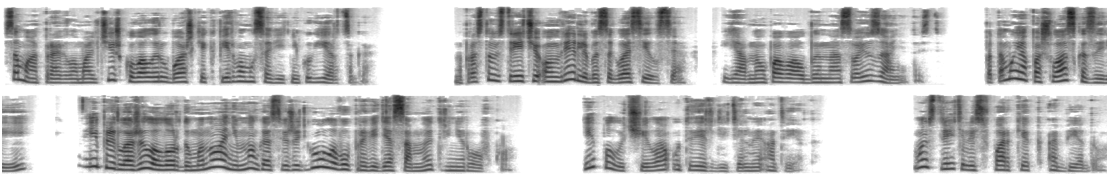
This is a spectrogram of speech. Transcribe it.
Сама отправила мальчишку в алой рубашке к первому советнику герцога. На простую встречу он вряд ли бы согласился, явно уповал бы на свою занятость. Потому я пошла с козырей и предложила лорду Мануа немного освежить голову, проведя со мной тренировку и получила утвердительный ответ. Мы встретились в парке к обеду.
